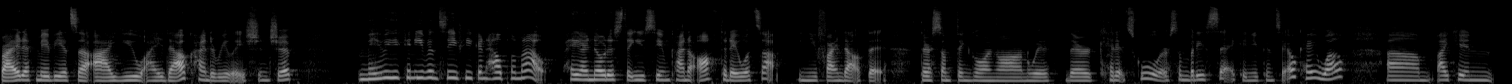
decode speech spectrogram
right, if maybe it's a I you, I thou kind of relationship, maybe you can even see if you can help them out. Hey, I noticed that you seem kind of off today. What's up? And you find out that there's something going on with their kid at school or somebody's sick. And you can say, okay, well, um, I can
